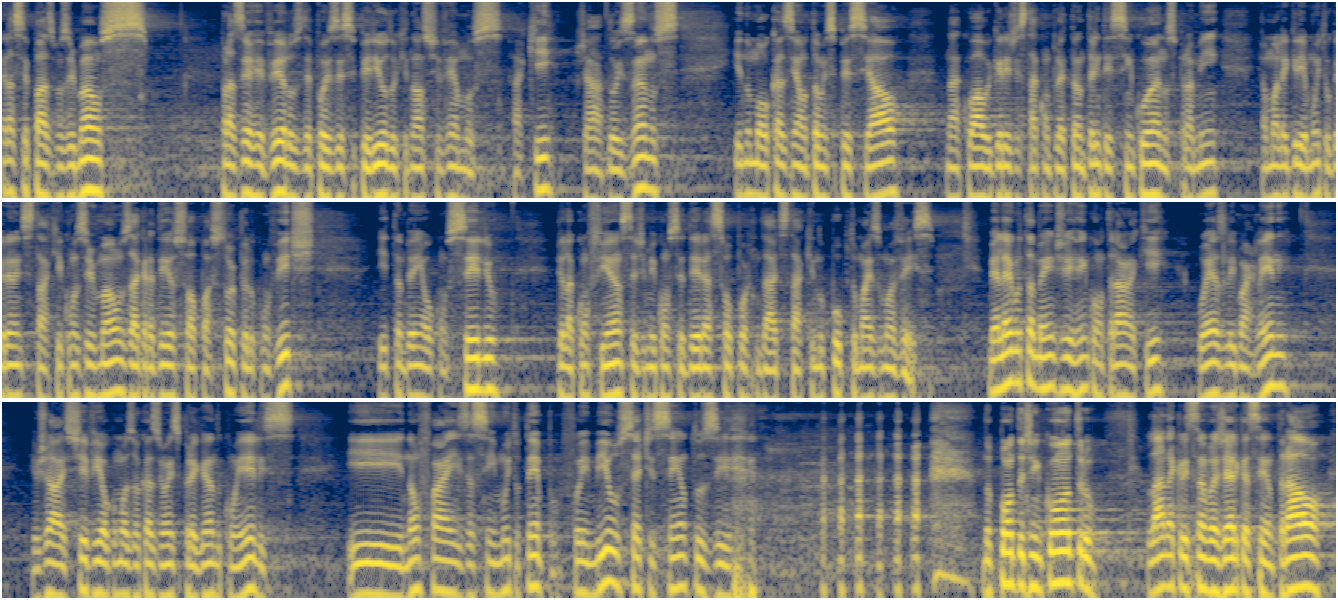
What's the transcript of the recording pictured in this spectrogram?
Graça e paz, meus irmãos. Prazer revê-los depois desse período que nós tivemos aqui, já há dois anos, e numa ocasião tão especial, na qual a igreja está completando 35 anos. Para mim, é uma alegria muito grande estar aqui com os irmãos. Agradeço ao pastor pelo convite e também ao conselho pela confiança de me conceder essa oportunidade de estar aqui no púlpito mais uma vez. Me alegro também de reencontrar aqui Wesley e Marlene. Eu já estive em algumas ocasiões pregando com eles e não faz assim muito tempo, foi em 1700 e no ponto de encontro lá na Cristã Evangélica Central.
